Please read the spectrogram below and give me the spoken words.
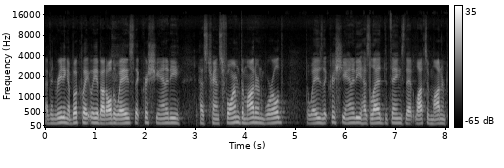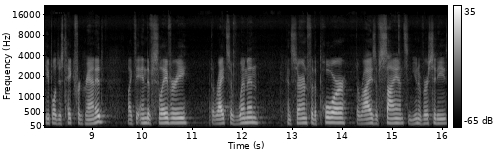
I've been reading a book lately about all the ways that Christianity has transformed the modern world, the ways that Christianity has led to things that lots of modern people just take for granted, like the end of slavery, the rights of women, concern for the poor, the rise of science and universities.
